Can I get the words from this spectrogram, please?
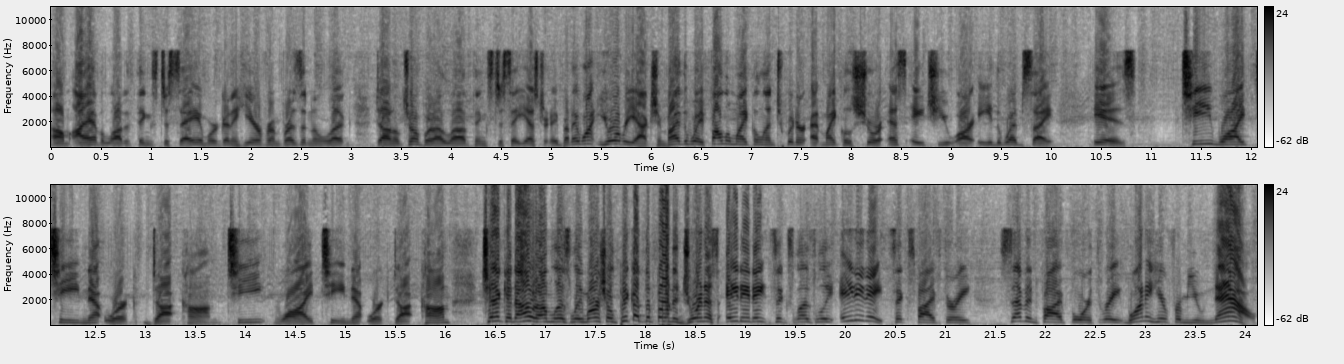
Um, I have a lot of things to say, and we're going to hear from President elect Donald Trump, who had a lot of things to say yesterday. But I want your reaction. By the way, follow Michael on Twitter at Michael Shure, S H U R E. The website is tytnetwork.com. tytnetwork.com. Check it out. I'm Leslie Marshall. Pick up the phone and join us. 8886 Leslie, 888 653 7543. Want to hear from you now.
